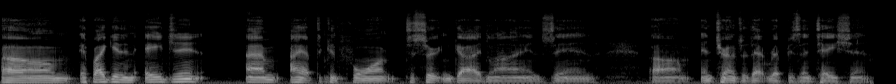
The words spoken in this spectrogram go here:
Um, if I get an agent, I'm, I have to conform to certain guidelines and um, in terms of that representation.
